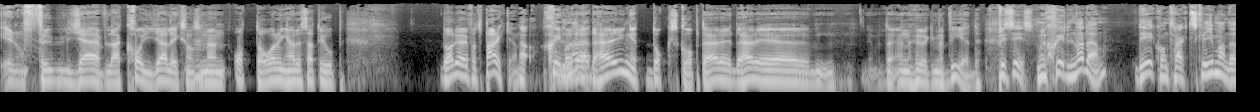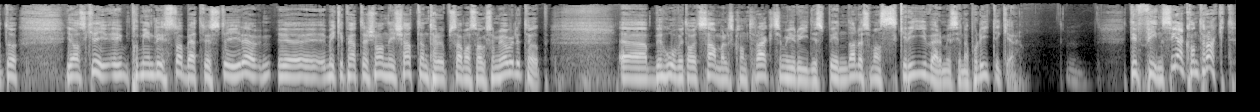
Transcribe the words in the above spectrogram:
det någon ful jävla koja liksom, som en åttaåring hade satt ihop. Då hade jag ju fått sparken. Ja, skillnaden- det, det här är ju inget dockskåp, det här, är- det här är mm, en hög med ved. Precis, men skillnaden det är kontraktskrivandet. Och jag skriver, på min lista av bättre styre, eh, Micke Pettersson i chatten tar upp samma sak som jag ville ta upp. Eh, behovet av ett samhällskontrakt som är juridiskt bindande som man skriver med sina politiker. Det finns inga kontrakt.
